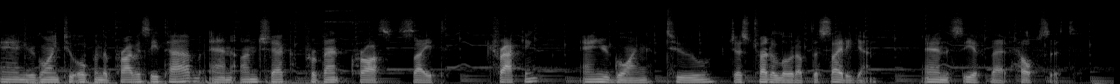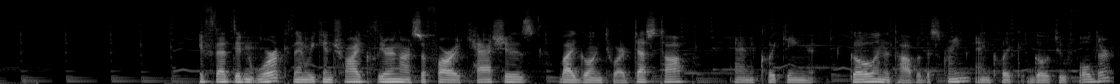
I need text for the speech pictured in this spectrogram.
and you're going to open the privacy tab and uncheck prevent cross-site tracking and you're going to just try to load up the site again and see if that helps it. If that didn't work, then we can try clearing our Safari caches by going to our desktop and clicking go in the top of the screen and click go to folder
